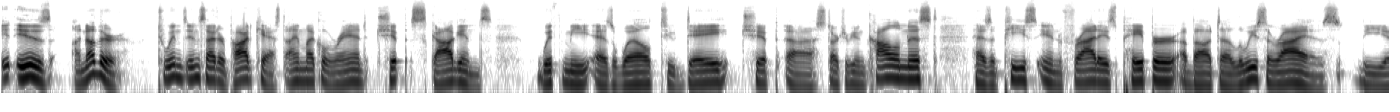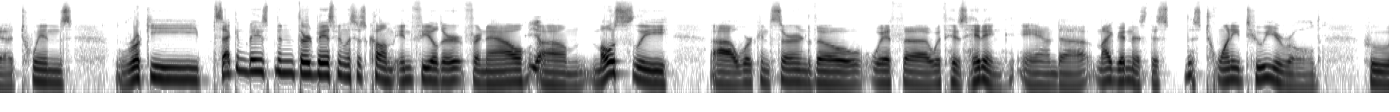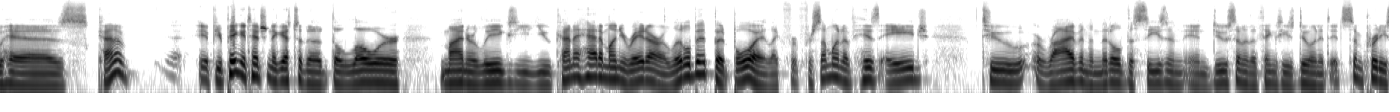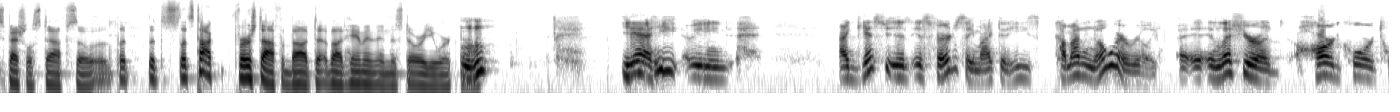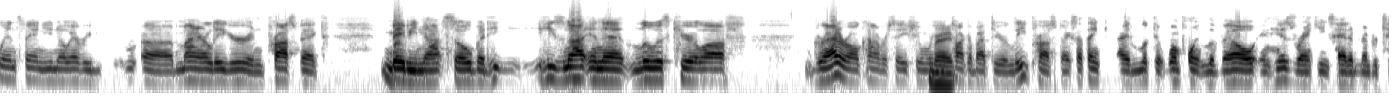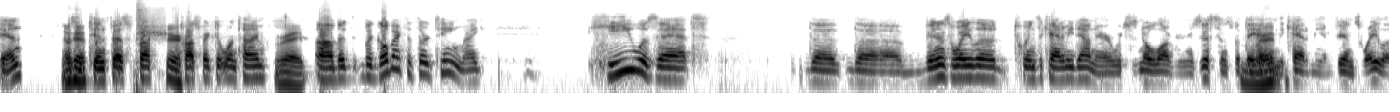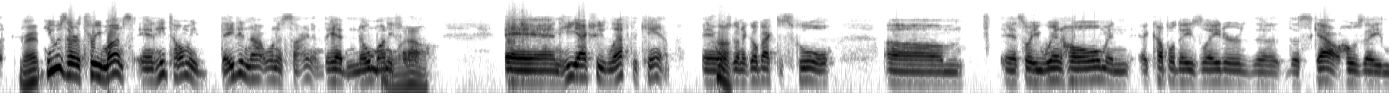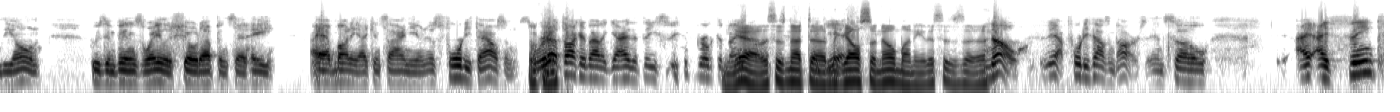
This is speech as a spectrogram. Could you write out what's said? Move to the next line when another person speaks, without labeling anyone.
It is another Twins Insider podcast. I'm Michael Rand, Chip Scoggins with me as well today. Chip, uh, Star Tribune columnist, has a piece in Friday's paper about uh, Luis Arraez, the uh, Twins rookie second baseman, third baseman. Let's just call him infielder for now.
Yep.
Um, mostly, uh, we're concerned though with uh, with his hitting, and uh, my goodness, this this 22 year old who has kind of if you're paying attention, I guess, to the the lower minor leagues, you, you kind of had him on your radar a little bit, but boy, like for, for someone of his age to arrive in the middle of the season and do some of the things he's doing, it, it's some pretty special stuff. So let, let's let's talk first off about about him and, and the story you worked on.
Yeah, he. I mean, I guess it's fair to say, Mike, that he's come out of nowhere, really. Uh, unless you're a hardcore Twins fan, you know every uh, minor leaguer and prospect. Maybe not so, but he he's not in that Lewis Kirilloff Graterol conversation where
Right.
you talk about their elite prospects. I think I looked at one point Lavelle in his rankings had him number ten, as
Okay.
the tenth best pros-
Sure.
prospect at one time.
Right.
Uh, but but go back to thirteen, Mike. He was at the the Venezuela Twins Academy down there, which is no longer in existence, but they had an academy in Venezuela.
Right.
He was there three months, and he told me they did not want to sign him. They had no money for him,
Wow.
And he actually left the camp and
Huh.
was going to go back to school. Um, and so he went home, and a couple days later, the the scout Jose Leon, who's in Venezuela, showed up and said, "Hey, I have money. I can sign you." And it was forty thousand. So we're not talking about a guy that they broke the bank.
Yeah, this is not uh. Miguel Sano money. This is uh,
No, yeah, forty thousand dollars. And so, I, I think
